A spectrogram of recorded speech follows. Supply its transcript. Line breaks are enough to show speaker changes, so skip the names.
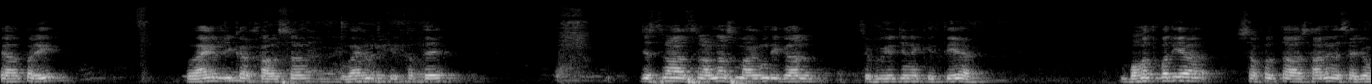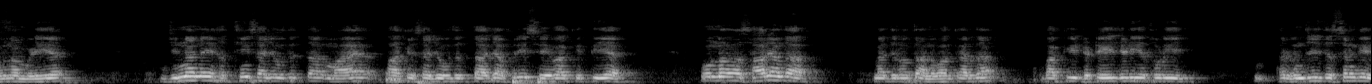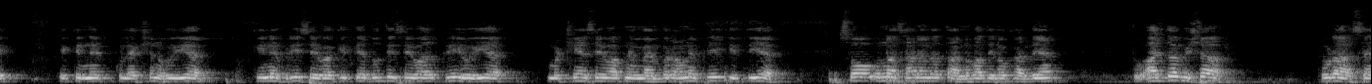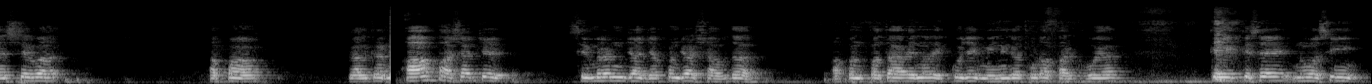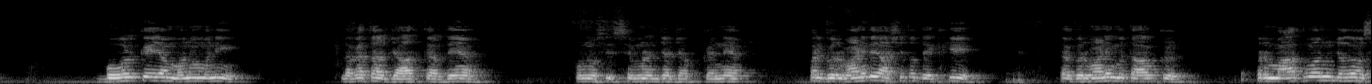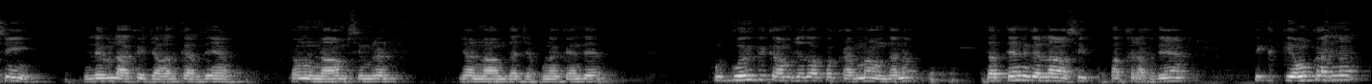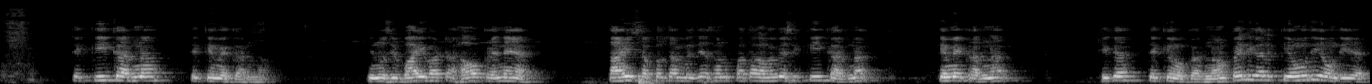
ਪਿਆਰ ਭਰੀ ਵਾਹਿਗੁਰੂ ਜੀ ਕਾ ਖਾਲਸਾ, ਵਾਹਿਗੁਰੂ ਜੀ ਕੀ ਫਤਿਹ। ਜਿਸ ਤਰ੍ਹਾਂ ਸਾਲਾਨਾ ਸਮਾਗਮ ਦੀ ਗੱਲ ਸੁਖਵੀਰ ਜੀ ਨੇ ਕੀਤੀ ਹੈ, ਬਹੁਤ ਵਧੀਆ ਸਫਲਤਾ ਸਾਰਿਆਂ ਦੇ ਸਹਿਯੋਗ ਨਾਲ ਮਿਲੀ ਹੈ। ਜਿਨ੍ਹਾਂ ਨੇ ਹੱਥੀਂ ਸਹਿਯੋਗ ਦਿੱਤਾ, ਮਾਇਆ ਪਾ ਕੇ ਸਹਿਯੋਗ ਦਿੱਤਾ ਜਾਂ ਫਰੀ ਸੇਵਾ ਕੀਤੀ ਹੈ, ਉਹਨਾਂ ਦਾ ਸਾਰਿਆਂ ਦਾ ਮੈਂ ਦਿਲੋਂ ਧੰਨਵਾਦ ਕਰਦਾ। ਬਾਕੀ ਡਿਟੇਲ ਜਿਹੜੀ ਹੈ ਥੋੜੀ ਹਰਵਿੰਦਰ ਜੀ ਦੱਸਣਗੇ ਕਿ ਕਿੰਨੇ ਕਲੈਕਸ਼ਨ ਹੋਈ ਹੈ ਕਿਹਨੇ ਫ੍ਰੀ ਸੇਵਾ ਕੀਤੀ ਹੈ? ਦੁੱਧ ਦੀ ਸੇਵਾ ਫ੍ਰੀ ਹੋਈ ਹੈ। ਮੱਠੀਆਂ ਸੇਵਾ ਆਪਣੇ ਮੈਂਬਰਾਂ ਉਹਨੇ ਫ੍ਰੀ ਕੀਤੀ ਹੈ। ਸੋ ਉਹਨਾਂ ਸਾਰਿਆਂ ਦਾ ਧੰਨਵਾਦ ਦਿਲੋਂ ਕਰਦੇ ਹਾਂ। ਤੋਂ ਅੱਜ ਦਾ ਵਿਸ਼ਾ ਥੋੜਾ ਸੈਂਸਿਟਿਵ ਆ। ਆਪਾਂ ਗੱਲ ਕਰਨ। ਆਮ ਭਾਸ਼ਾ 'ਚ ਸਿਮਰਨ ਜਾਂ ਜਪਣ ਜਾਂ ਸ਼ਬਦ ਆ। ਆਪਾਂ ਨੂੰ ਪਤਾ ਇਹਨਾਂ ਦਾ ਇੱਕੋ ਜਿਹਾ ਮੀਨਿੰਗ ਆ ਥੋੜਾ ਫ਼ਰਕ ਹੋਇਆ। ਕਿ ਕਿਸੇ ਨੂੰ ਅਸੀਂ ਬੋਲ ਕੇ ਜਾਂ ਮਨੋਮਨੀ ਲਗਾਤਾਰ ਯਾਦ ਕਰਦੇ ਆ ਉਹਨੂੰ ਅਸੀਂ ਸਿਮਰਨ ਜਾਂ ਜਪ ਕਹਿੰਦੇ ਆ ਪਰ ਗੁਰਬਾਣੀ ਦੇ ਆਸ਼ੇ ਤੋਂ ਦੇਖੀਏ ਤਾਂ ਗੁਰਬਾਣੀ ਮੁਤਾਬਕ ਪਰਮਾਤਮਾ ਨੂੰ ਜਦੋਂ ਅਸੀਂ ਲਿਵ ਲਾ ਕੇ ਯਾਦ ਕਰਦੇ ਆ ਤਾਂ ਉਹਨੂੰ ਨਾਮ ਸਿਮਰਨ ਜਾਂ ਨਾਮ ਦਾ ਜਪਣਾ ਕਹਿੰਦੇ ਆ ਹੁਣ ਕੋਈ ਵੀ ਕੰਮ ਜਦੋਂ ਆਪਾਂ ਕਰਨਾ ਹੁੰਦਾ ਨਾ, ਤਾਂ ਤਿੰਨ ਗੱਲਾਂ ਅਸੀਂ ਪੱਖ ਰੱਖਦੇ ਆ ਇੱਕ ਕਿਉਂ ਕਰਨਾ ਤੇ ਕੀ ਕਰਨਾ ਤੇ ਕਿਵੇਂ ਕਰਨਾ। ਜਿਹਨੂੰ ਅਸੀਂ ਬਾਈ ਵਟ ਹਾਉ ਕਹਿੰਦੇ ਆ ਤਾਂ ਹੀ ਸਫਲਤਾ ਮਿਲਦੀ ਹੈ। ਸਾਨੂੰ ਪਤਾ ਹੋਵੇ ਅਸੀਂ ਕੀ ਕਰਨਾ, ਕਿਵੇਂ ਕਰਨਾ, ਠੀਕ ਹੈ, ਤੇ ਕਿਉਂ ਕਰਨਾ। ਹੁਣ ਪਹਿਲੀ ਗੱਲ ਕਿਉਂ ਦੀ ਆਉਂਦੀ ਹੈ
